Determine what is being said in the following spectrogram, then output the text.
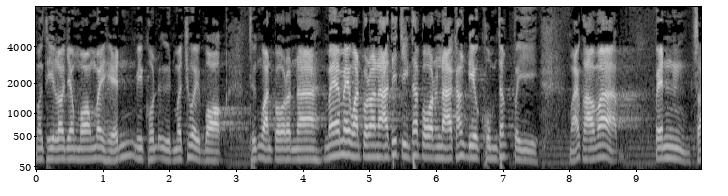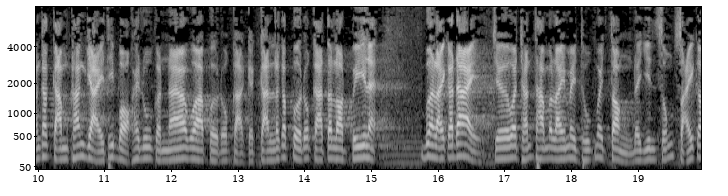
บางทีเรายังมองไม่เห็นมีคนอื่นมาช่วยบอก ถึงวันปรณา แม้ไม่วันปรณาที่จริงท่านปรณาครั้งเดียวคุมทั้งปี หมายความว่าเป็นสังฆกรรมครั้งใหญ่ที่บอกให้รู้กันนะ ว่าเปิดโอกาสแก่กัน แล้วก็เปิดโอกาสตลอดปีแหละเมื่อไรก็ได้ เจอว่าฉันทำอะไรไม่ถูกไม่ต้อง ได้ยินสงสัยก็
